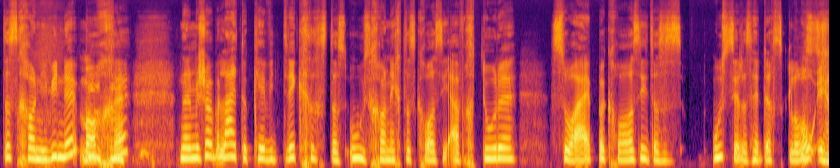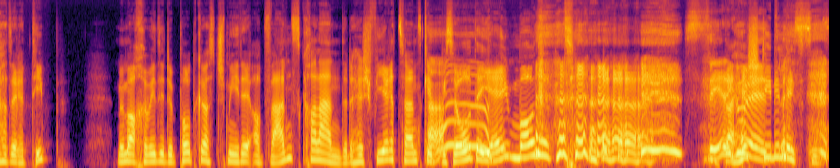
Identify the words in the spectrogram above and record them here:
das kann ich wie nicht machen. dann habe ich mir schon überlegt, okay, wie trickle ich das aus? Kann ich das quasi einfach durch swipen quasi, dass es aussieht, als hätte ich es gelost? Oh, ich habe einen Tipp. Wir machen wieder den Podcast-Schmiede Adventskalender. Da hast du 24 ah. Episoden in einem Monat. Sehr da gut. hast du deine Listen.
